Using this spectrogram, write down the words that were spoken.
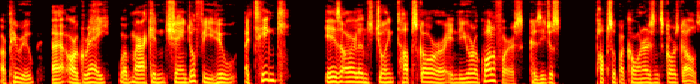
or Piru uh, or Gray were marking Shane Duffy, who I think is Ireland's joint top scorer in the Euro qualifiers because he just pops up at corners and scores goals.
